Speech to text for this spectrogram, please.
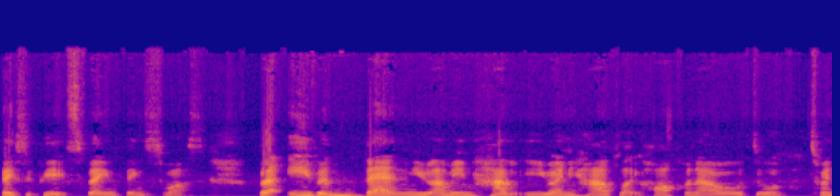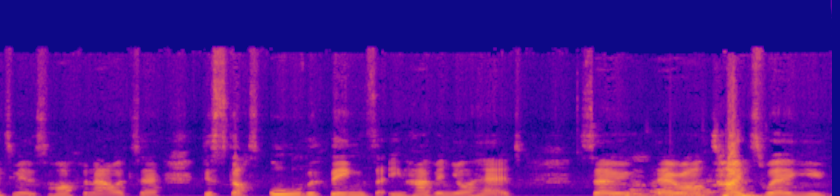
basically explained things to us. But even then you i mean have you only have like half an hour or 20 minutes half an hour to discuss all the things that you have in your head. So there are times where you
